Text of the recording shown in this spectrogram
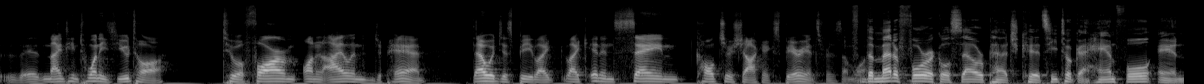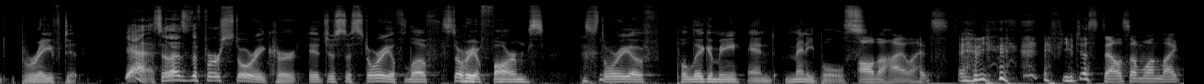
uh, 1920s Utah to a farm on an island in Japan. That would just be like like an insane culture shock experience for someone. The metaphorical Sour Patch Kids, he took a handful and braved it. Yeah, so that's the first story, Kurt. It's just a story of love, story of farms, story of polygamy, and many bulls. all the highlights. If you, if you just tell someone like,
